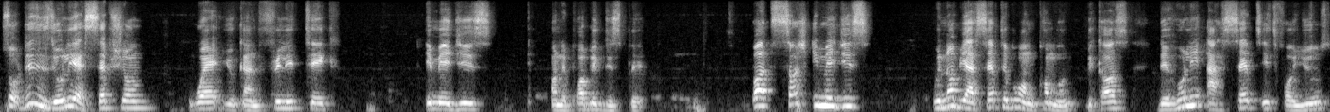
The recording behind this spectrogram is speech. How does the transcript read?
So this is the only exception where you can freely take images on a public display. But such images will not be acceptable on common because they only accept it for use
